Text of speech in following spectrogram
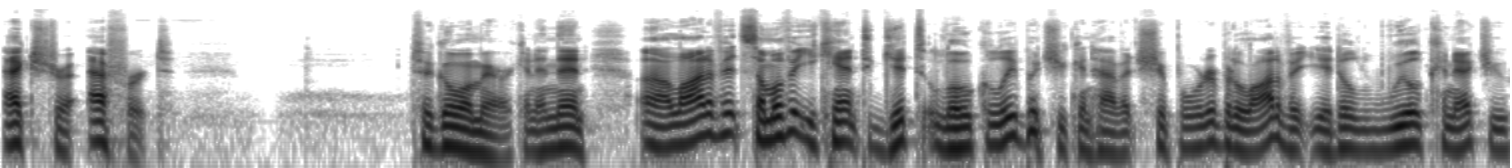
extra effort to go American. And then uh, a lot of it, some of it you can't get locally, but you can have it ship order. But a lot of it, it will connect you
